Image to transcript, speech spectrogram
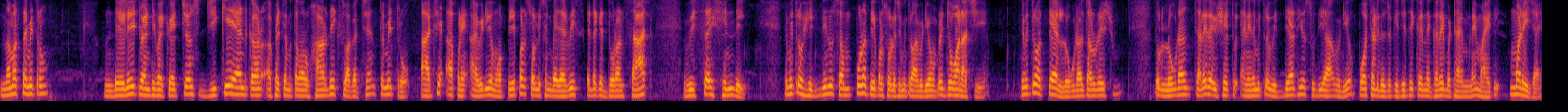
નમસ્તે મિત્રો. Daily twenty five questions GK and current અફેર્સમાં તમારું હાર્દિક સ્વાગત છે. તો મિત્રો, આજે આપણે આ વિડીયોમાં પેપર સોલ્યુશન બે હજાર વીસ એટલે કે ધોરણ સાત, વિષય હિન્દી. તો મિત્રો, હિન્દીનું સંપૂર્ણ પેપર સોલ્યુશન મિત્રો આ વિડીયોમાં આપણે જોવાના છીએ. તો મિત્રો, અત્યારે લોકડાઉન ચાલુ રહીશું. તો લોકડાઉન ચાલી રહ્યું છે, તો એની મિત્રો વિદ્યાર્થીઓ સુધી આ વીડિયો પહોંચાડી દેજો કે જેથી કરીને ઘરે બેઠા એમને માહિતી મળી જાય.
